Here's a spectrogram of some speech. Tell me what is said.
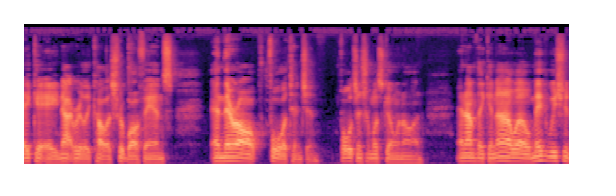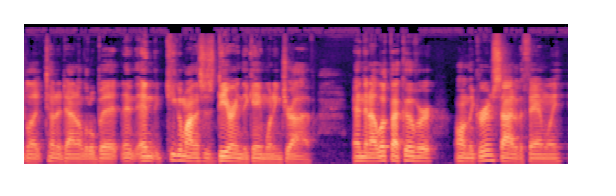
AKA not really college football fans, and they're all full attention, full attention what's going on. And I'm thinking, oh well, maybe we should like tone it down a little bit. And, and keep in mind, this is during the game-winning drive. And then I look back over on the groom side of the family,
